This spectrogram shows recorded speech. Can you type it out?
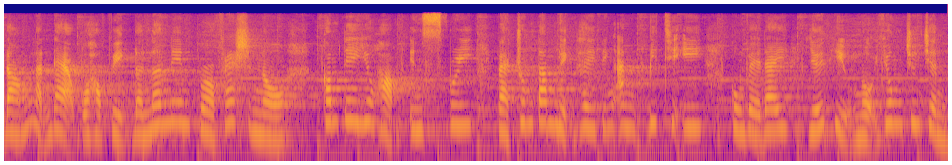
đón lãnh đạo của Học viện The Learning Professional, công ty du học Inspire và Trung tâm luyện thi tiếng Anh BTE cùng về đây giới thiệu nội dung chương trình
